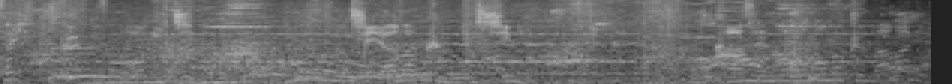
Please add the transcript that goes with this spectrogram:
せいお道散らまく惜しみ風の赴くままに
